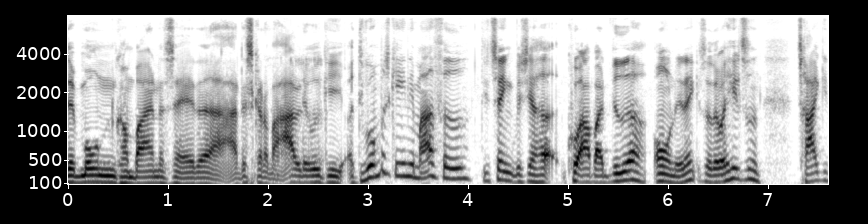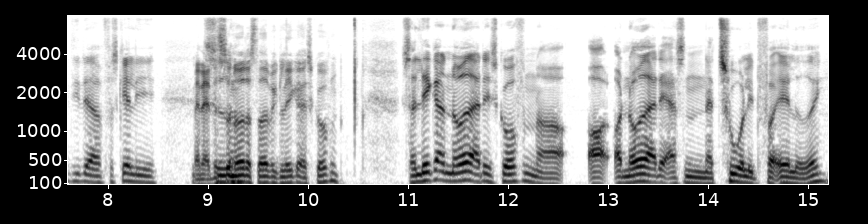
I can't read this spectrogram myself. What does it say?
dæmonen kom bare ind og sagde, ah, det skal du bare aldrig udgive. Og de var måske egentlig meget fede, de ting, hvis jeg havde kunne arbejde videre ordentligt. Ikke? Så det var hele tiden træk i de der forskellige Men er det sider. så noget, der stadigvæk ligger i skuffen? Så ligger noget af det i skuffen, og, og, og noget af det er sådan naturligt forældet, ikke?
